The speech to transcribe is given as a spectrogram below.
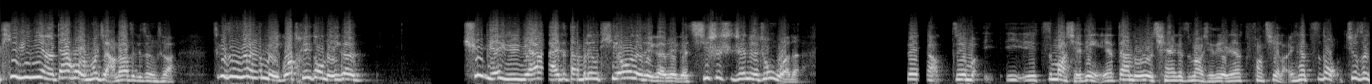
TPP 呢，待会儿我们会讲到这个政策。这个政策是美国推动的一个，区别于原来的 WTO 的这个这个，其实是针对中国的。对呀，自贸一一自贸协定，人家单独又签一个自贸协定，人家放弃了。你看自动就这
